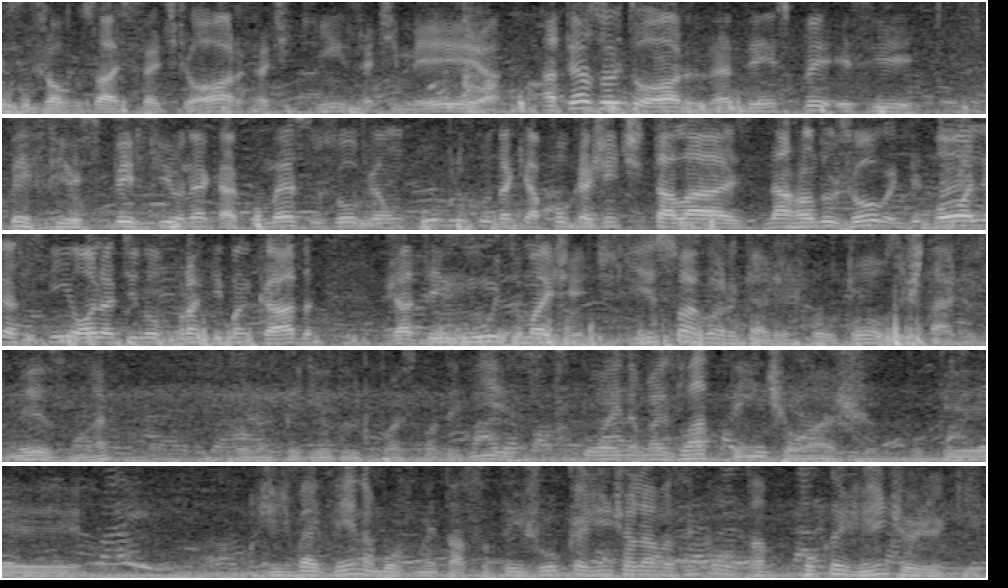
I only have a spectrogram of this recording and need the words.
esses jogos às 7 horas, 7 h 15 7 h 30 até às 8 horas, né? Tem esse, esse, Esse perfil. esse perfil, né, cara? Começa o jogo, é um público, daqui a pouco a gente tá lá narrando o jogo, olha assim, olha de novo pra arquibancada, já tem muito mais gente. Isso agora que a gente voltou aos estádios mesmo, né? Por um período de pós-pandemia, isso ficou ainda mais latente, eu acho. Porque a gente vai vendo a movimentação. Tem jogo que a gente olhava assim, pô, tava pouca gente hoje aqui.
